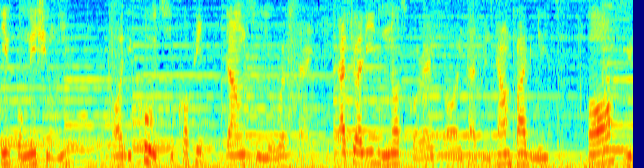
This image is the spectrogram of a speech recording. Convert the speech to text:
information or the codes you copied down to your website is actually not correct or it has been tampered with or you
